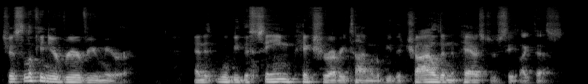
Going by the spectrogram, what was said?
just look in your rear view mirror and it will be the same picture every time. It'll be the child in the passenger seat like this.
